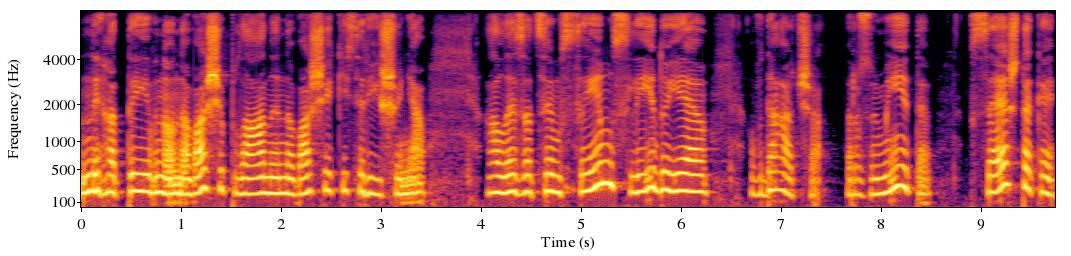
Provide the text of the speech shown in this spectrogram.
негативно на ваші плани, на ваші якісь рішення. Але за цим всім слідує вдача. Розумієте? Все ж таки,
